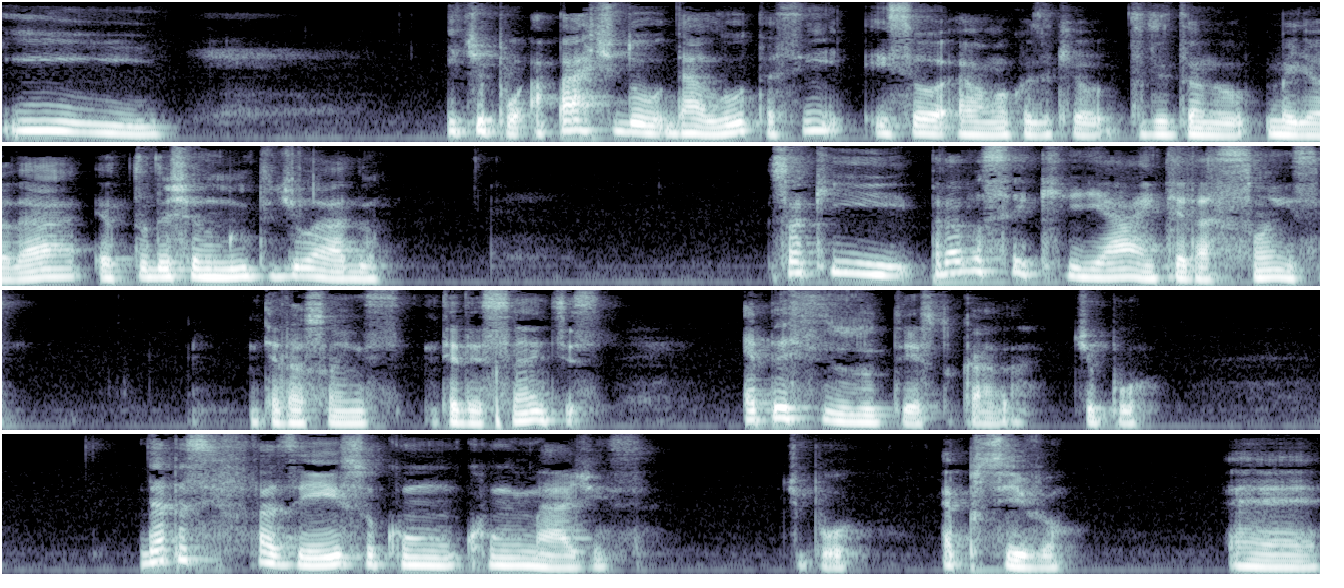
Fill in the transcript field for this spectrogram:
E. E, tipo, a parte do, da luta, assim, isso é uma coisa que eu tô tentando melhorar, eu tô deixando muito de lado. Só que, para você criar interações, interações interessantes, é preciso do texto, cara. Tipo, dá pra se fazer isso com, com imagens. Tipo, é possível. É...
